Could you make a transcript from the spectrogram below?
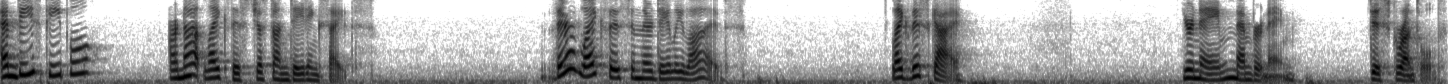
And these people are not like this just on dating sites. They're like this in their daily lives. Like this guy. Your name, member name disgruntled.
